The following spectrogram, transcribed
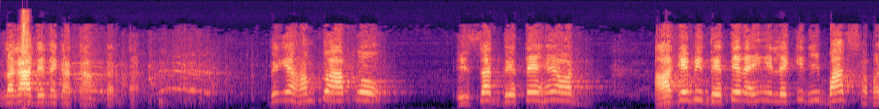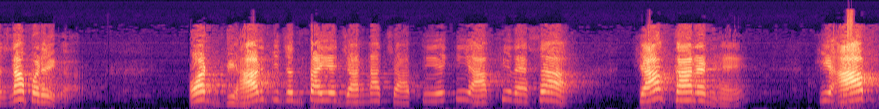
लगा देने का काम करता है। देखिए, हम तो आपको इज़्ज़त देते हैं और आगे भी देते रहेंगे लेकिन ये बात समझना पड़ेगा। और बिहार की जनता ये जानना चाहती है कि आखिर ऐसा क्या कारण है कि आप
